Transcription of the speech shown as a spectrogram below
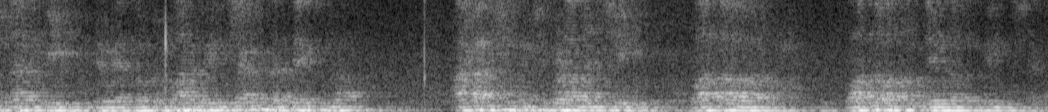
ఆరాధించడానికి దేవుడు ఎంతో ప్రారంభించాక ప్రత్యేకంగా ఆకాశం నుంచి కూడా మంచి వాతావరణం వాతావరణం దేవుడు అనుగ్రహించాడు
